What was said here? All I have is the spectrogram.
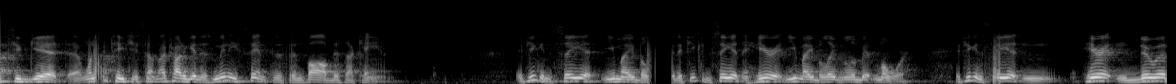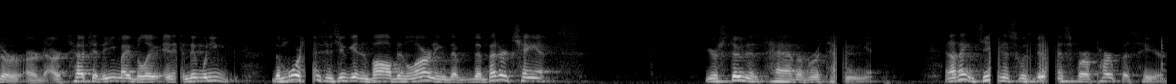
try to get, uh, when I'm teaching something, I try to get as many senses involved as I can. If you can see it, you may believe it. If you can see it and hear it, you may believe it a little bit more. If you can see it and hear it and do it or, or, or touch it, then you may believe. And, and then when you, the more senses you get involved in learning, the, the better chance your students have of retaining it. And I think Jesus was doing this for a purpose here.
